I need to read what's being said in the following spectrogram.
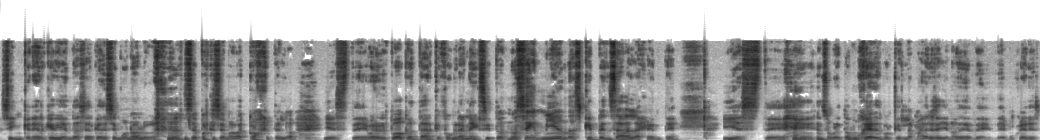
sin querer queriendo acerca de ese monólogo. no sé por qué se llamaba Cógetelo. Y este, bueno, les puedo contar que fue un gran éxito. No sé mierdas qué pensaba la gente y este, sobre todo mujeres, porque la madre se llenó de, de, mujeres,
